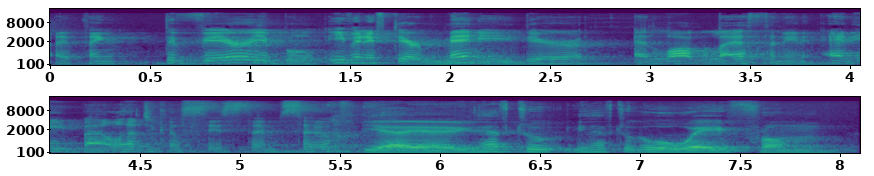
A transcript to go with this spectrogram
I think the variable, even if there are many, they're a lot less than in any biological system. So yeah, yeah, you have to you have to go away from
